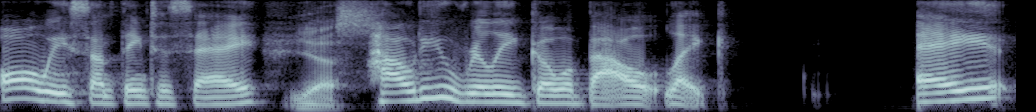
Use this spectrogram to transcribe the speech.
always something to say. yes, How do you really go about like A,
